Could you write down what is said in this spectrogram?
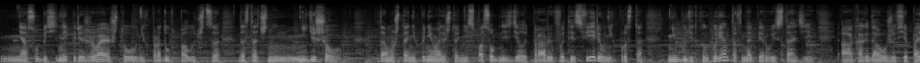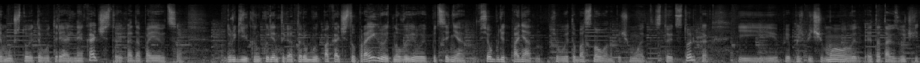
не особо сильно переживая, что у них продукт получится достаточно недешевым. Потому что они понимали, что они способны сделать прорыв в этой сфере, у них просто не будет конкурентов на первой стадии. А когда уже все поймут, что это вот реальное качество, и когда появятся другие конкуренты, которые будут по качеству проигрывать, но выигрывать по цене, все будет понятно, все будет обосновано, почему это стоит столько и почему это так звучит.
